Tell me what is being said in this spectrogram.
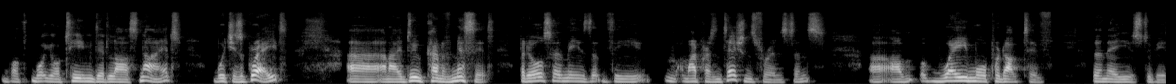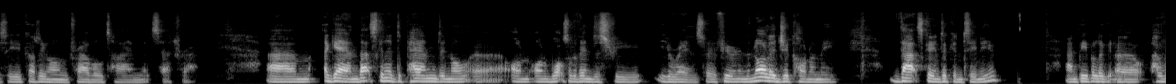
what, what your team did last night, which is great, uh, and I do kind of miss it. But it also means that the my presentations, for instance, uh, are way more productive than they used to be. So you're cutting on travel time, etc. Um, again, that's going to depend in, uh, on on what sort of industry you're in. So if you're in the knowledge economy, that's going to continue, and people uh, have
